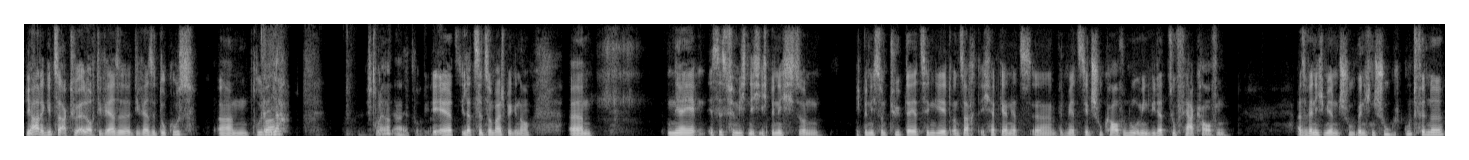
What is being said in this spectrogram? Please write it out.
Ja, da gibt's ja aktuell auch diverse, diverse Dokus ähm, drüber. Ja. Stimmt, ja, jetzt, WDR jetzt die letzte zum Beispiel, genau. Ähm, nee, ist es für mich nicht. Ich bin nicht so ein ich bin nicht so ein Typ, der jetzt hingeht und sagt, ich hätte gern jetzt, äh, würde mir jetzt den Schuh kaufen, nur um ihn wieder zu verkaufen. Also wenn ich mir einen Schuh, wenn ich einen Schuh gut finde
